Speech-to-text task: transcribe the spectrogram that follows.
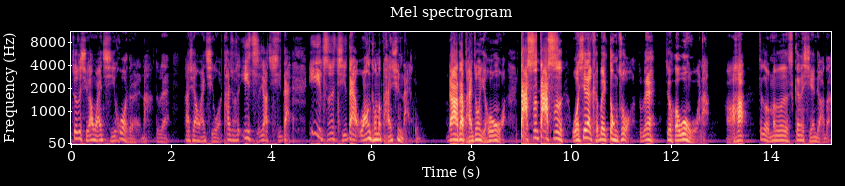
就是喜欢玩期货的人呐、对不对？他喜欢玩期货，他就是一直要期待，一直期待王彤的盘讯来，然后在盘中也会问我大师大师，我现在可不可以动作，对不对？就会问我了啊哈，这个我们是跟他闲聊的。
